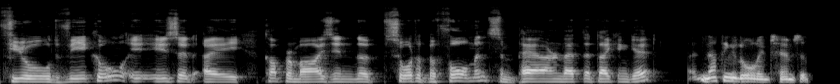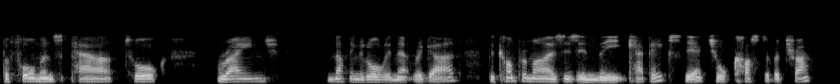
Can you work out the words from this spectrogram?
fueled vehicle? Is it a compromise in the sort of performance and power and that that they can get? Nothing at all in terms of performance, power, torque, range, nothing at all in that regard. The compromise is in the capex. The actual cost of a truck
